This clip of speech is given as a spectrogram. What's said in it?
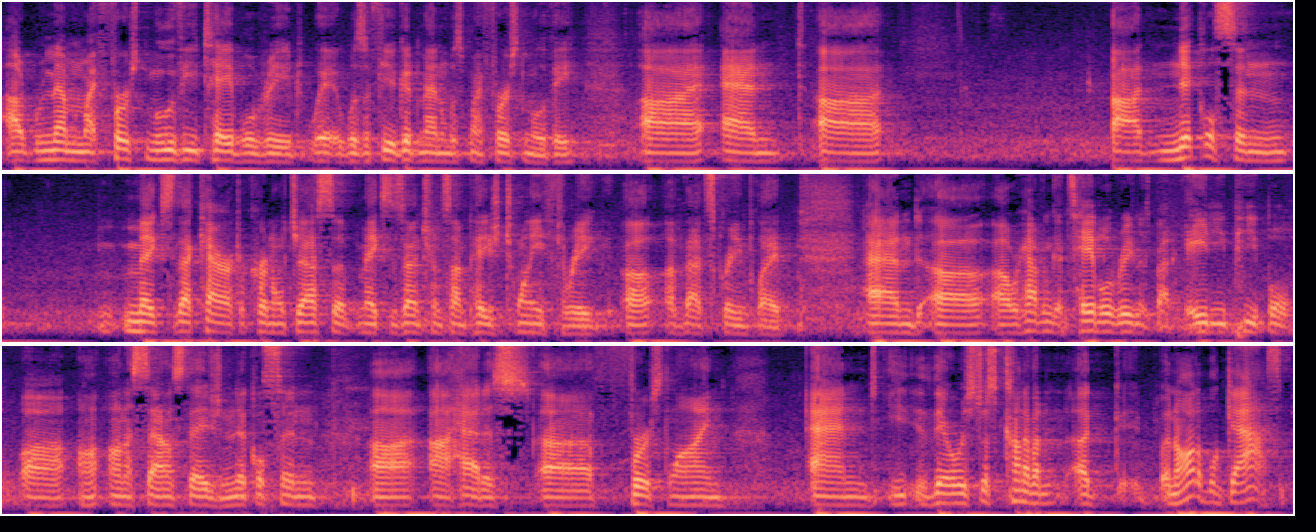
I remember my first movie table read. It was A Few Good Men was my first movie, and Nicholson makes that character, Colonel Jessup, makes his entrance on page 23 uh, of that screenplay. And uh, uh, we're having a table reading. There's about 80 people uh, on a soundstage. And Nicholson uh, uh, had his first line. And he, there was just kind of an, a, an audible gasp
